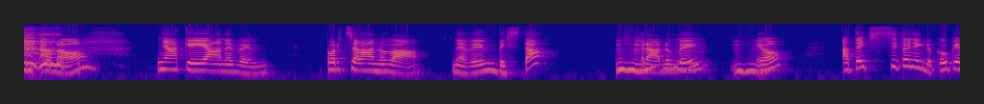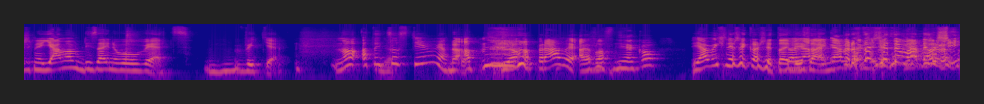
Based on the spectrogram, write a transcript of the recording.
Ano. Nějaký, já nevím, porcelánová, nevím, bysta, mm-hmm, rádoby, mm-hmm. jo? A teď si to někdo koupí a řekne, já mám designovou věc v bytě. No a teď jo. co s tím? Jako? No a, jo, a právě, a vlastně jako já bych neřekla, že to je no, design, já, já, protože to má další,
